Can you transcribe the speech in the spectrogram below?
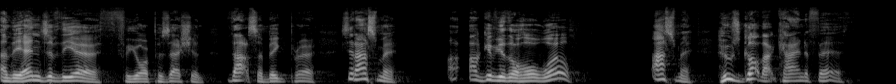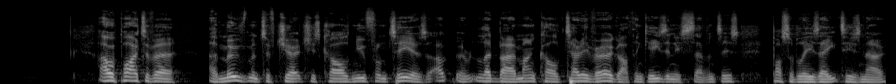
and the ends of the earth for your possession. That's a big prayer. He said, Ask me. I'll give you the whole world. Ask me. Who's got that kind of faith? I was part of a, a movement of churches called Newfrontiers, uh, led by a man called Terry Virgo. I think he's in his 70s, possibly his 80s now.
